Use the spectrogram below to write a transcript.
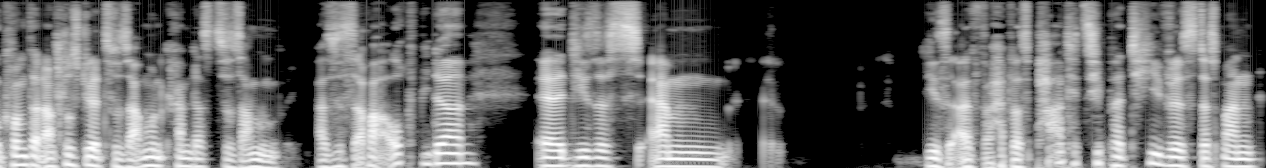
und kommt dann am Schluss wieder zusammen und kann das zusammenbringen. Also es ist aber auch wieder äh, dieses, ähm, dieses hat was Partizipatives, dass man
